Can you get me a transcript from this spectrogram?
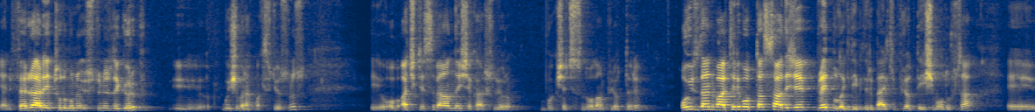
Yani Ferrari tulumunu üstünüzde görüp e, bu işi bırakmak istiyorsunuz. E, o açıkçası ben anlayışla karşılıyorum bakış açısında olan pilotları. O yüzden Valtteri Bottas sadece Red Bull'a gidebilir belki pilot değişimi olursa. E,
